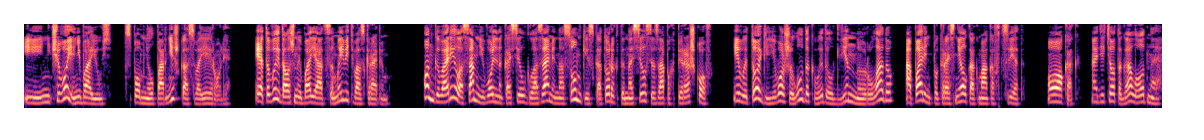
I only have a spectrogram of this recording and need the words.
«И ничего я не боюсь», — вспомнил парнишка о своей роли. «Это вы должны бояться, мы ведь вас грабим». Он говорил, а сам невольно косил глазами на сумки, из которых доносился запах пирожков. И в итоге его желудок выдал длинную руладу, а парень покраснел, как маков цвет. О как, а дитё-то голодное.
